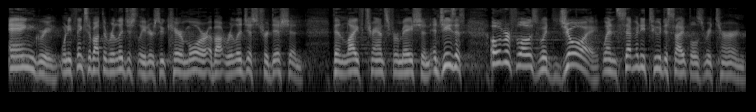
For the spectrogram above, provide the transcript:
angry when he thinks about the religious leaders who care more about religious tradition than life transformation. And Jesus overflows with joy when 72 disciples return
